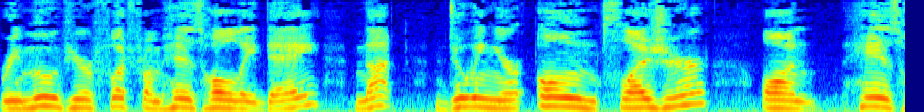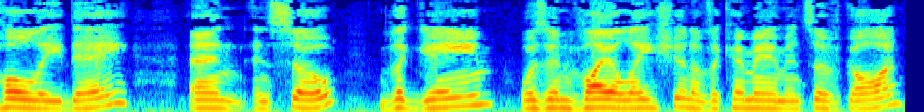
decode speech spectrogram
remove your foot from his holy day, not doing your own pleasure on his holy day. And, and so the game was in violation of the commandments of God.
